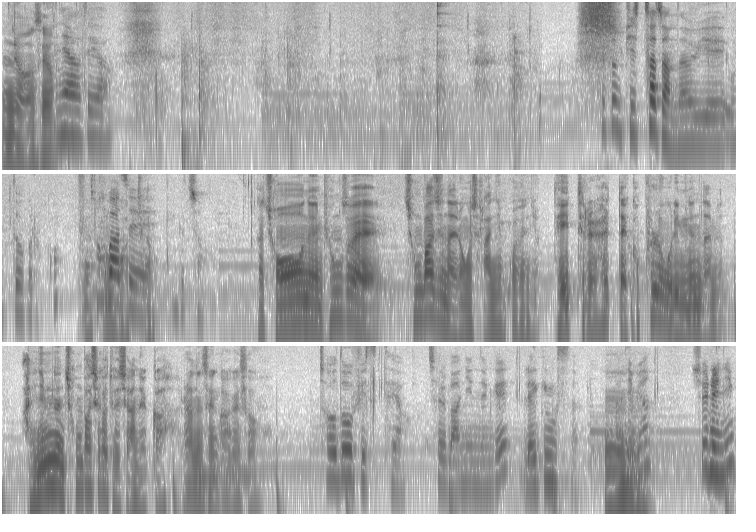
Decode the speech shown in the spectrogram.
안녕하세요 안녕하세요. 좀 비슷하지 않나요? 위에 옷도 그렇고 어, 같아요. 그렇죠. 그러니까 저는 평소에 청바지나 이런 거 잘 안 입거든요. 데이트를 할 때 커플룩을 입는다면 안 입는 청바지가 되지 않을까라는 생각에서 저도 비슷해요. 제일 많이 입는 게 레깅스 음, 아니면 추리닝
